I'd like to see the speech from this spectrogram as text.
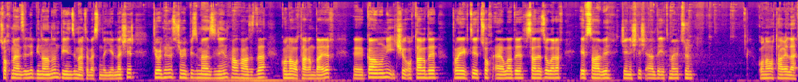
çox mənzilli binanın birinci mərtəbəsində yerləşir. Gördüyünüz kimi biz mənzilin hal-hazırda qonaq otağındayıq. E, Qanuni 2 otaqdır. Proyekti çox əladır. Sadəcə olaraq ev sahibi genişlik əldə etmək üçün qonaq otağı ilə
